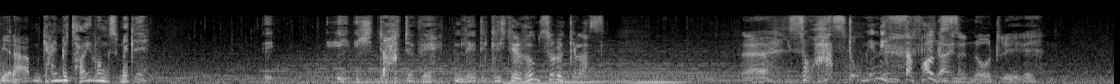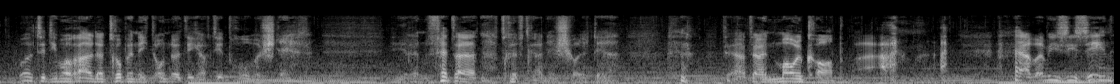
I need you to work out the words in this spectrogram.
Wir haben kein Betäubungsmittel. Ich, ich dachte, wir hätten lediglich den Rum zurückgelassen. Äh, So hast du mir nichts davon Kleine Notlüge. Wollte die Moral der Truppe nicht unnötig auf die Probe stellen. Ihren Vetter trifft keine Schuld. Der, der hatte einen Maulkorb. Aber wie Sie sehen,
